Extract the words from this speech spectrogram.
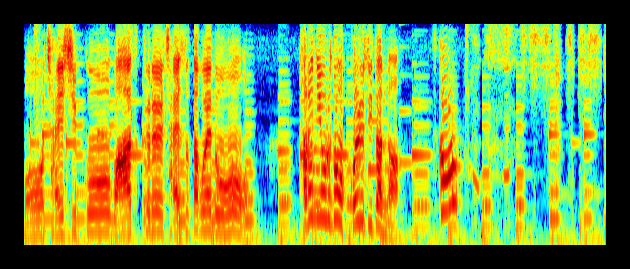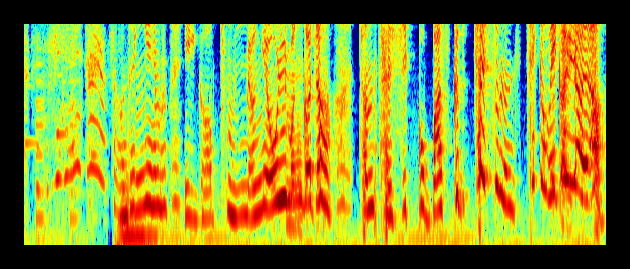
뭐 잘 씻고 마스크를 잘 썼다고 해도 다른 이유로도 걸릴 수 있단다 스컬? 선생님, 이거 분명히 옮은 거죠? 전 잘 씻고 마스크도 잘 쓰는데 제가 왜 걸려요?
